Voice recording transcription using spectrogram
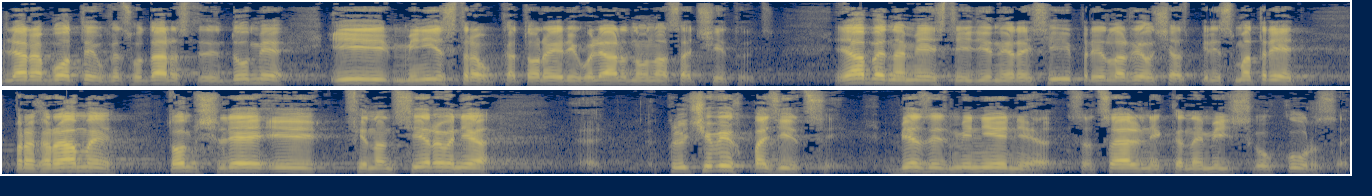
для работы в Государственной Думе и министров, которые регулярно у нас отчитываются. Я бы на месте «Единой России» предложил сейчас пересмотреть программы, в том числе и финансирование э, ключевых позиций, без изменения социально-экономического курса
